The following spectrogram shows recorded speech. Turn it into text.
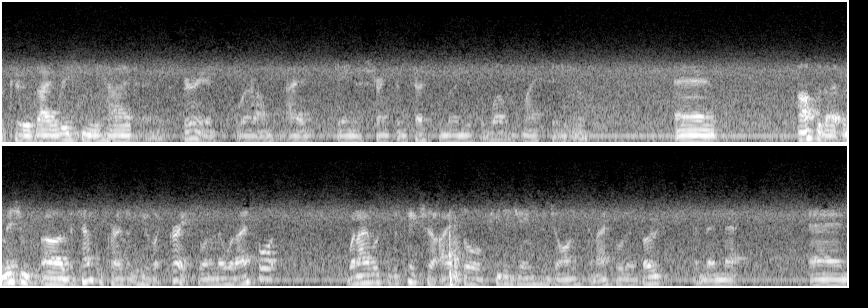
because I recently had an experience where um, I gained a strength and testimony of the love of my Savior. And after that, the mission, uh, the temple president, he was like, great. You want to know what I thought? When I looked at the picture, I saw Peter, James, and John, and I saw their boats and their nets. And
